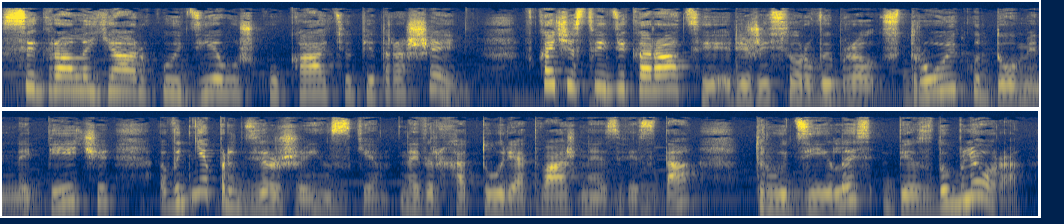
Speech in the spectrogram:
сыграла яркую девушку Катю Петрошень. В качестве декорации режиссер выбрал стройку доменной печи в Днепродзержинске. На верхотуре «Отважная звезда» трудилась без дублера –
